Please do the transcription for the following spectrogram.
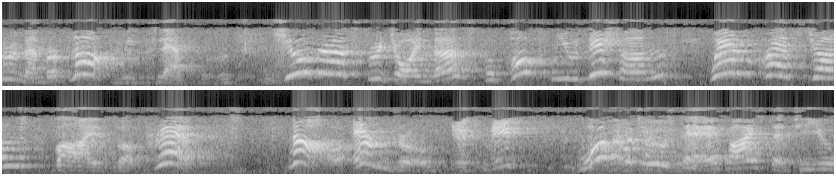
to remember of last week's lesson. Humorous rejoinders for pop musicians when questioned by the press. Now, Andrew. Yes, miss? What would you say if I said to you,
